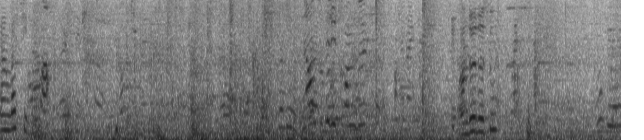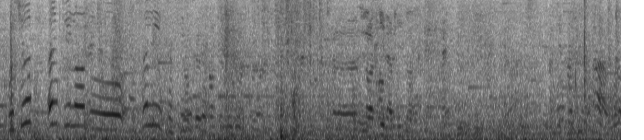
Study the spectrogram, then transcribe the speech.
Ben, Voici. Non, en dessous, c'est du 32. C'est 32 dessous Bonjour, 1 kilo de cerises, s'il vous plaît. Euh, euh, euh, sur la fille, la piste. Ah, voilà.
